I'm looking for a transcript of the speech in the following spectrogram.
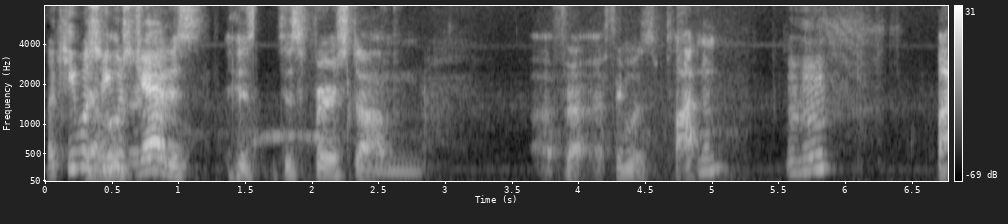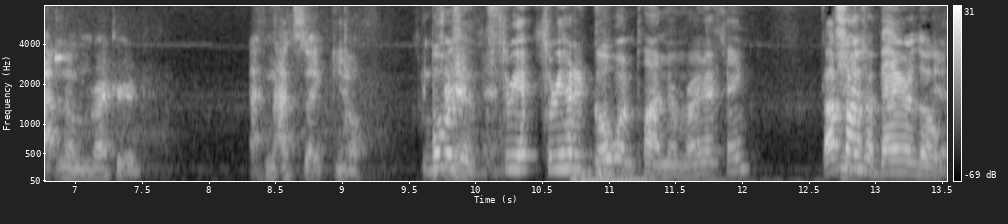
like he was Yeah, he Lil was jamming. His, his his first um, uh, for, I think it was platinum Mm-hmm. platinum record, and that's like you know. What was him, it? man. Three three headed goat one platinum, right? I think. That song's Yeah. a banger though. Yeah.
